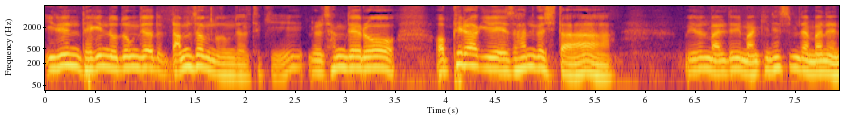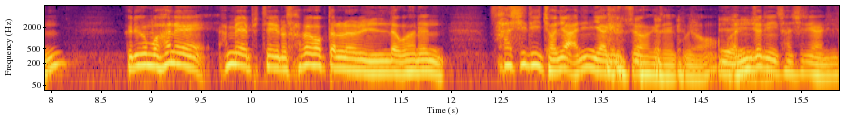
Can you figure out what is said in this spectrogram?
잃은 백인 노동자들 남성 노동자들 특히를 상대로 어필하기 위해서 한 것이다 뭐 이런 말들이 많긴 했습니다만은 그리고 뭐 한해 한미 FTA로 400억 달러를 잃는다고 하는 사실이 전혀 아닌 이야기를 주장하기도 했고요. 예, 완전히 사실이 아닌.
